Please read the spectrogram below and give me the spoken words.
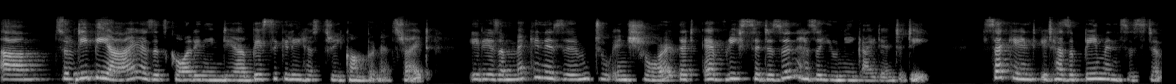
Um, so DPI, as it's called in India, basically has three components, right? It is a mechanism to ensure that every citizen has a unique identity. Second, it has a payment system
